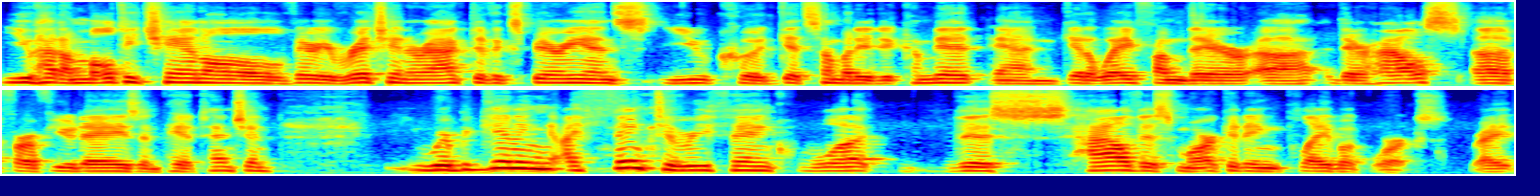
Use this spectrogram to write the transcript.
You had a multi-channel, very rich interactive experience. You could get somebody to commit and get away from their, uh, their house uh, for a few days and pay attention. We're beginning, I think, to rethink what this, how this marketing playbook works, right?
